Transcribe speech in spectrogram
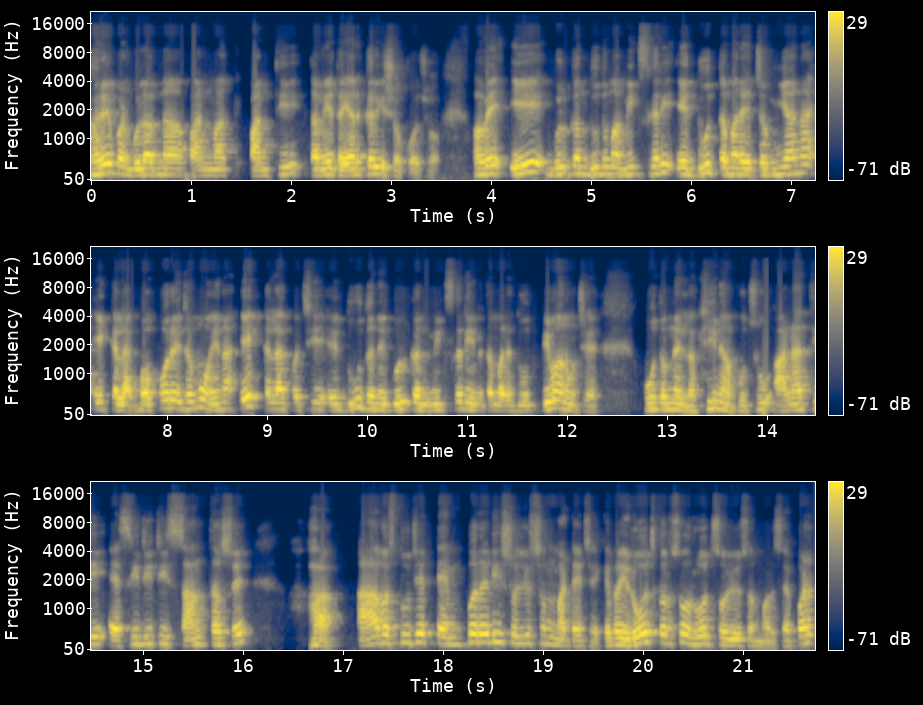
ઘરે પણ ગુલાબના પાનમાં પાનથી તમે તૈયાર કરી શકો છો. હવે એ ગુલકંદ દૂધમાં મિક્સ કરી, એ દૂધ તમારે જમ્યાના એક કલાક, બપોરે જમો, એના એક કલાક પછી એ દૂધ અને ગુલકંદ મિક્સ કરીને તમારે દૂધ પીવાનું છે. હું તમને લખીને આપું છું, આનાથી એસિડિટી શાંત થશે. હા આ વસ્તુ જે ટેમ્પરરી સોલ્યુશન માટે છે કે ભાઈ રોજ કરશો, રોજ સોલ્યુશન મળશે. પણ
